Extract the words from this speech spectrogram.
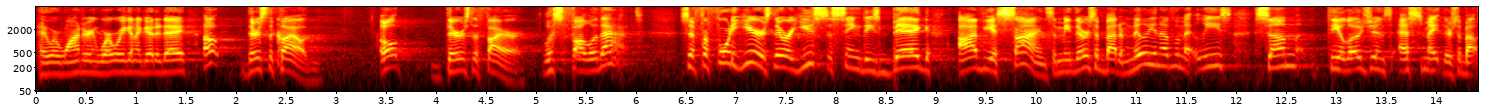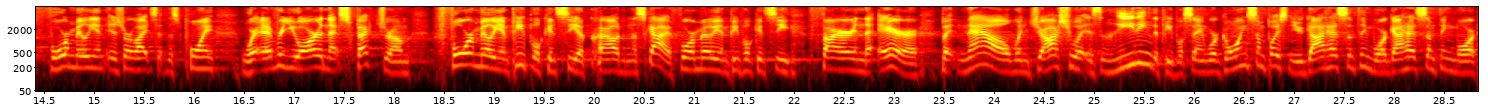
Hey, we're wandering. Where are we going to go today? Oh, there's the cloud. Oh, there's the fire. Let's follow that. So for 40 years, they were used to seeing these big, obvious signs. I mean, there's about a million of them at least. Some theologians estimate there's about 4 million Israelites at this point. Wherever you are in that spectrum, 4 million people can see a cloud in the sky. 4 million people can see fire in the air. But now, when Joshua is leading the people, saying, We're going someplace new, God has something more, God has something more,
